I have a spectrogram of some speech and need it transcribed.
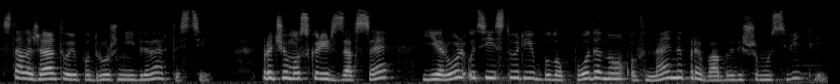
стали жертвою подружньої відвертості, причому, скоріш за все, її роль у цій історії було подано в найнепривабливішому світлі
